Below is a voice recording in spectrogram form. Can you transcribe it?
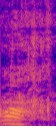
Wow.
